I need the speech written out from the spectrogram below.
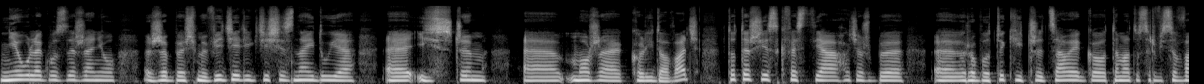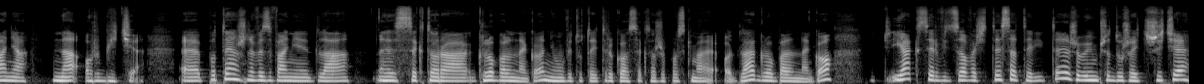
nie uległo zderzeniu, żebyśmy wiedzieli, gdzie się znajduje i z czym może kolidować. To też jest kwestia chociażby robotyki czy całego tematu serwisowania na orbicie. E, potężne wyzwanie dla e, sektora globalnego, nie mówię tutaj tylko o sektorze polskim, ale dla globalnego, jak serwisować te satelity, żeby im przedłużać życie,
